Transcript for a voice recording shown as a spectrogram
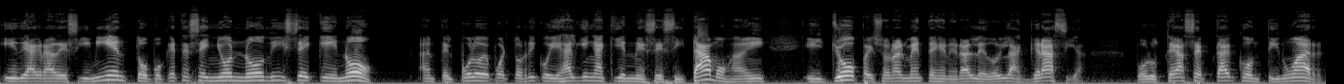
y de agradecimiento porque este señor no dice que no ante el pueblo de Puerto Rico y es alguien a quien necesitamos ahí y yo personalmente general le doy las gracias por usted aceptar continuar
